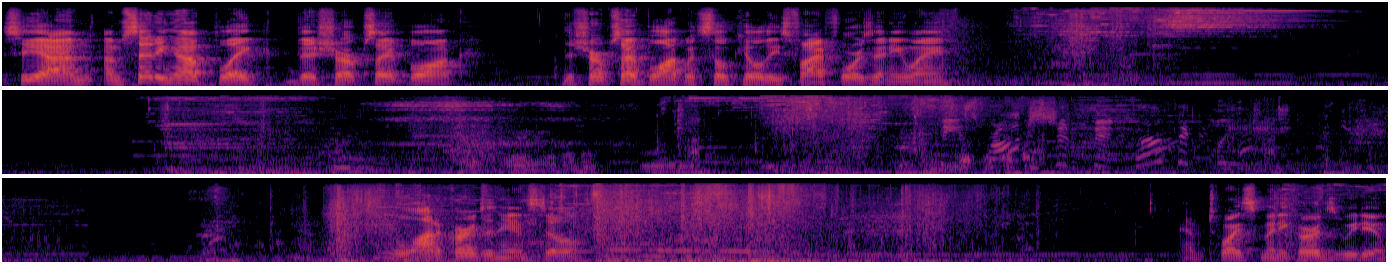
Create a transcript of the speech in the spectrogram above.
So yeah, I'm, I'm setting up, like, the Sharp Sight block. The Sharp Sight block would still kill these 5-4s anyway. These rocks should fit perfectly. A lot of cards in hand still. I have twice as many cards as we do.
